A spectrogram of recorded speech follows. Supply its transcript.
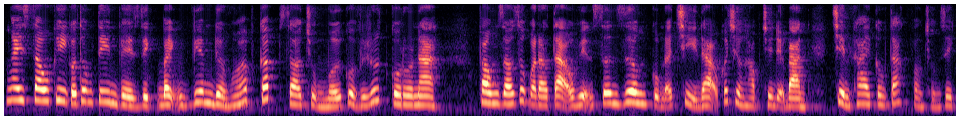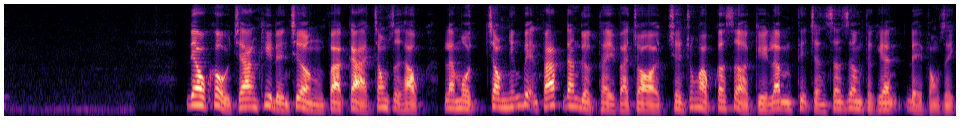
Ngay sau khi có thông tin về dịch bệnh viêm đường hô hấp cấp do chủng mới của virus corona, Phòng Giáo dục và Đào tạo huyện Sơn Dương cũng đã chỉ đạo các trường học trên địa bàn triển khai công tác phòng chống dịch. Đeo khẩu trang khi đến trường và cả trong giờ học là một trong những biện pháp đang được thầy và trò trường Trung học cơ sở Kỳ Lâm, thị trấn Sơn Dương thực hiện để phòng dịch.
